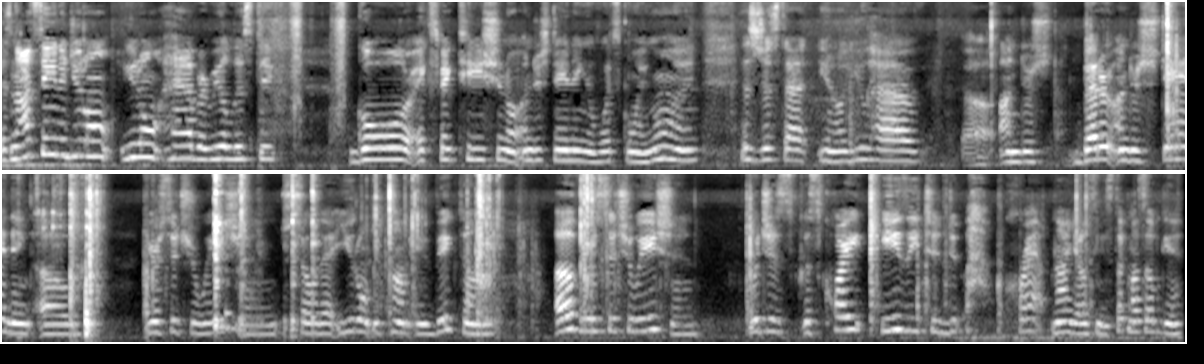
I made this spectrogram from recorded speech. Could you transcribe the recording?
it's not saying that you don't you don't have a realistic goal or expectation or understanding of what's going on. It's just that you know you have uh, under better understanding of your situation so that you don't become a victim of your situation which is, is quite easy to do. Ah, crap, now y'all see me stuck myself again.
